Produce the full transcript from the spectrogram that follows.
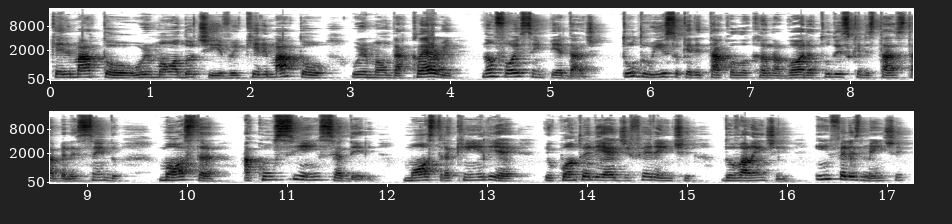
que ele matou o irmão adotivo e que ele matou o irmão da Clary, não foi sem piedade. Tudo isso que ele está colocando agora, tudo isso que ele está estabelecendo, mostra a consciência dele, mostra quem ele é e o quanto ele é diferente do Valentim. Infelizmente,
